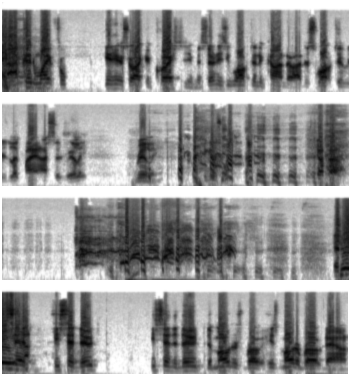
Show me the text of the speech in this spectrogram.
I couldn't wait for him to get here so I could question him. As soon as he walked in the condo, I just walked to him and looked my I said, "Really, really?" He goes, "Shut up." and Jay, he said, "He said, dude." He said the dude, the motor's broke. His motor broke down,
